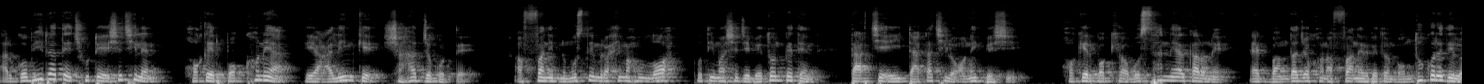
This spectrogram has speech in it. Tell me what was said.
আর গভীর রাতে ছুটে এসেছিলেন হকের পক্ষ নেয়া এই আলিমকে সাহায্য করতে। আফফান ইবনু মুসলিম রাহিমাহুল্লাহ প্রতি মাসে যে বেতন পেতেন, তার চেয়ে এই টাকা ছিল অনেক বেশি। হকের পক্ষে অবস্থান নেয়ার কারণে এক বান্দা যখন আফফানের বেতন বন্ধ করে দিল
